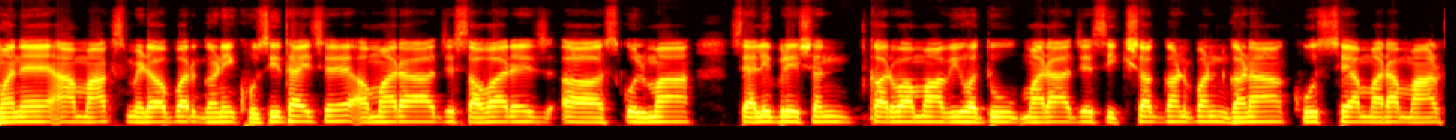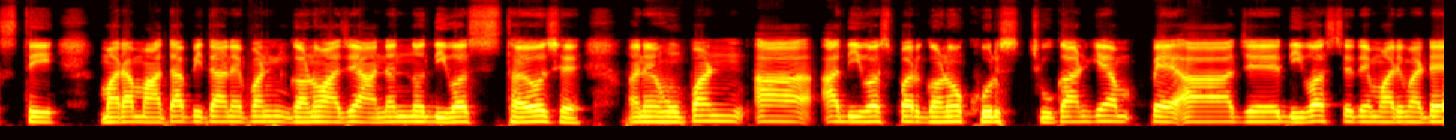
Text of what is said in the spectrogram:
મને આ માર્ક્સ મેળવવા પર ઘણી ખુશી થાય છે. અમારા જે સવારે જ સ્કૂલમાં સેલિબ્રેશન કરવામાં આવ્યું હતું. મારા જે શિક્ષકગણ પણ ઘણા ખુશ છે મારા માર્ક્સથી મારા માતા પિતાને પણ ઘણો આજે આનંદનો દિવસ થયો છે અને હું પણ આ આ દિવસ પર ઘણો ખુશ છું. કારણ કે આ જે દિવસ છે તે મારી માટે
